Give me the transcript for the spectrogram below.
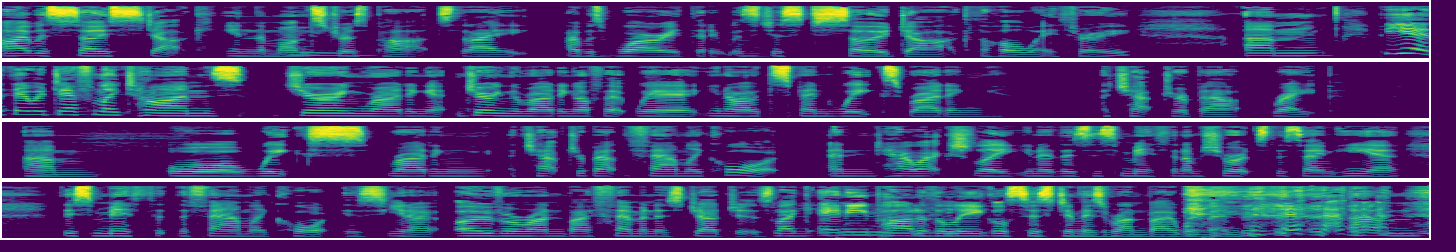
I was so stuck in the monstrous parts that I, I was worried that it was just so dark the whole way through. Um, but yeah, there were definitely times during writing it, during the writing of it, where you know I would spend weeks writing a chapter about rape, um, or weeks writing a chapter about the family court and how actually you know there's this myth, and I'm sure it's the same here. This myth that the family court is you know overrun by feminist judges, like any part of the legal system is run by women. Um,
